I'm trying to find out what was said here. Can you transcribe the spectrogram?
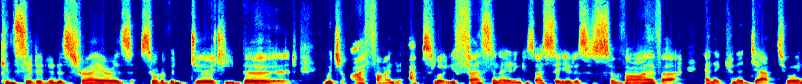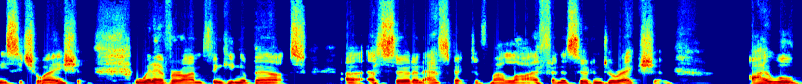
considered in Australia as sort of a dirty bird, which I find absolutely fascinating because I see it as a survivor and it can adapt to any situation. Whenever I'm thinking about uh, a certain aspect of my life and a certain direction, I will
